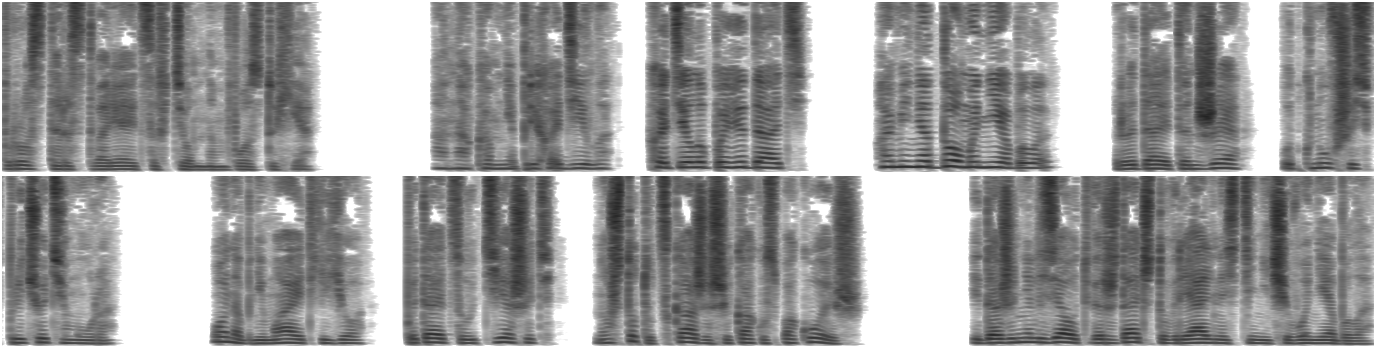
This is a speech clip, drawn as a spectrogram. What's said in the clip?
просто растворяется в темном воздухе. Она ко мне приходила, хотела повидать, а меня дома не было, рыдает Энже, уткнувшись в плечо Тимура. Он обнимает ее, пытается утешить, но что тут скажешь и как успокоишь? И даже нельзя утверждать, что в реальности ничего не было.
